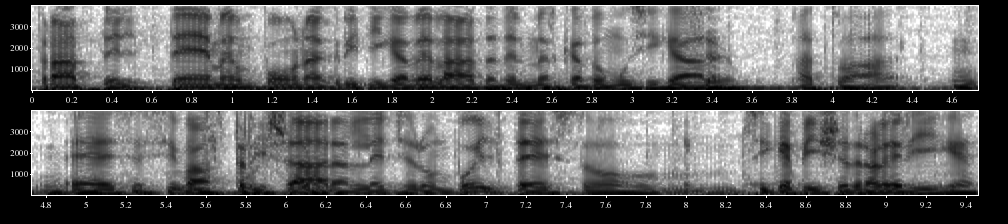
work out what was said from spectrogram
tratta il tema, è un po' una critica velata del mercato musicale Sì. attuale. Mm, mm. E se si va a Il triste. spulciare, a leggere un po' il testo, mh, si capisce tra le righe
